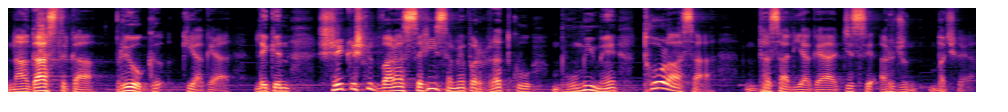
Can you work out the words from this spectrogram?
नागास्त्र का प्रयोग किया गया। लेकिन श्री कृष्ण द्वारा सही समय पर रथ को भूमि में थोड़ा सा धसा लिया गया, जिससे अर्जुन बच गया।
